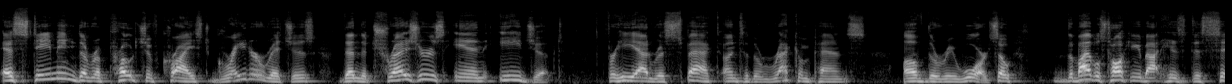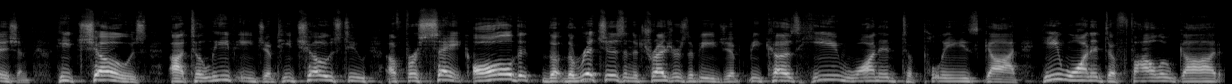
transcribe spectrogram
esteeming the reproach of Christ greater riches than the treasures in Egypt for he had respect unto the recompense of the reward. So the Bible's talking about his decision. He chose uh, to leave Egypt. He chose to uh, forsake all the, the, the, riches and the treasures of Egypt because he wanted to please God. He wanted to follow God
